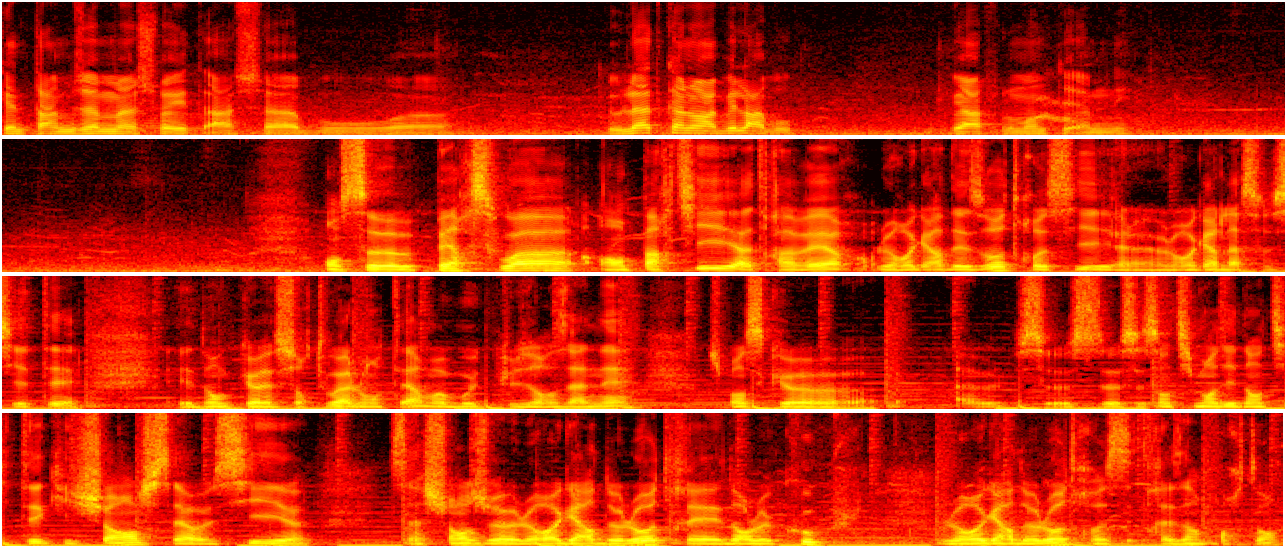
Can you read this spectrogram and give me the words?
كنت عم جمع شوية أعشاب والأولاد كانوا عم يلعبوا بيعرفوا المنطقة منيح on se perçoit en partie à travers le regard des autres aussi, euh, le regard de la société. Et donc, euh, surtout à long terme, au bout de plusieurs années, je pense que euh, ce, sentiment d'identité qui change, ça aussi, ça change le regard de l'autre. Et dans le couple, le regard de l'autre, c'est très important.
